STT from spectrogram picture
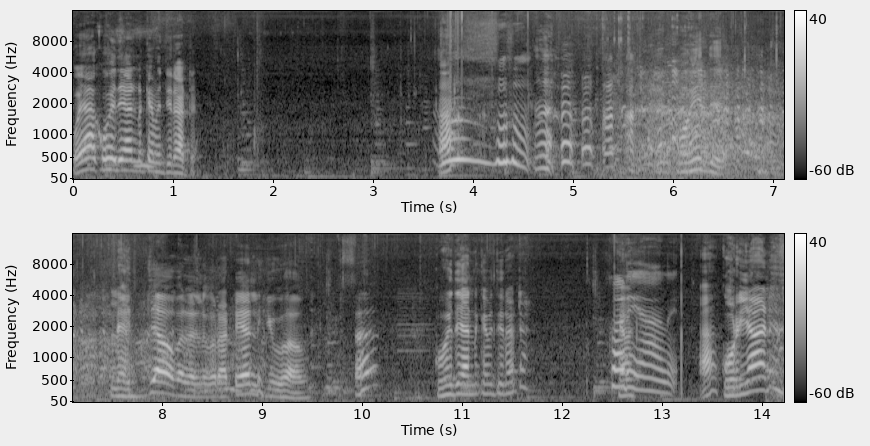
ඔයා කොහෙද යන්න කැමති රට? කොහෙද? ලැජ්ජාව බලන්නකො රට යන්න කිව්වහම. කොහෙද යන්න කැමති රට? කොරියාවේ ආ කොරියානේද?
